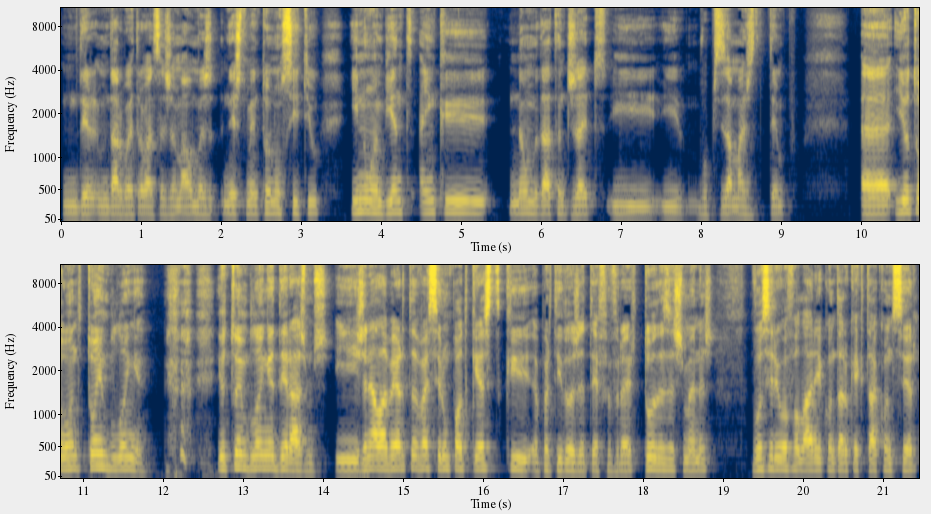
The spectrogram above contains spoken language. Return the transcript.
me, der, me dar bué trabalho seja mau, mas neste momento estou num sítio e num ambiente em que não me dá tanto jeito e, e vou precisar mais de tempo. Uh, e eu estou onde? Estou em Bolonha. eu estou em Bolonha de Erasmus e Janela Aberta vai ser um podcast que a partir de hoje até fevereiro, todas as semanas, vou ser eu a falar e a contar o que é que está a acontecer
